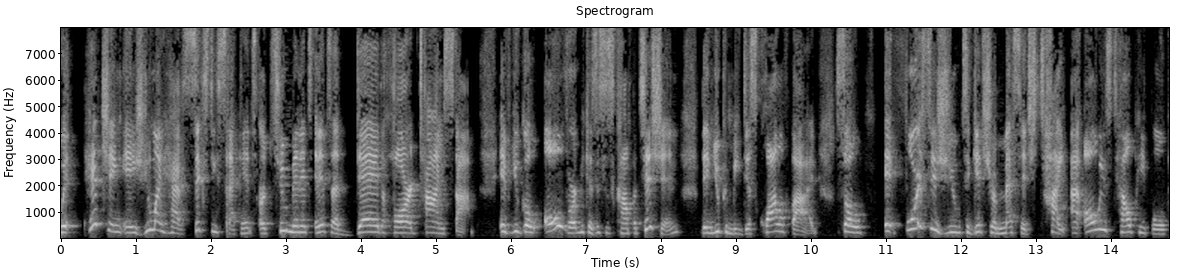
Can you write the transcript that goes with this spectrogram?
With pitching is you might have 60 seconds or 2 minutes and it's a dead hard time stop. If you go over because this is competition, then you can be disqualified. So it forces you to get your message tight. I always tell people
